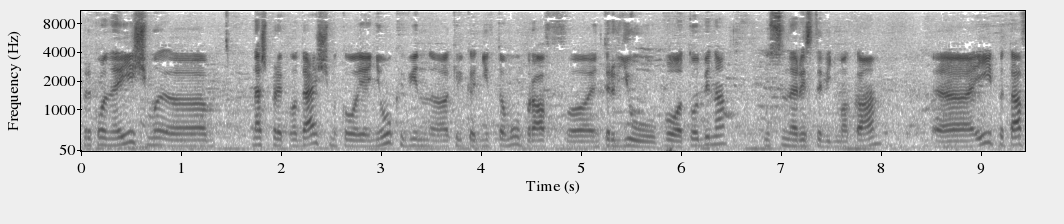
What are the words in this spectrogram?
прикольна річ. Ми, е, наш перекладач Микола Янюк він е, кілька днів тому брав е, інтерв'ю у Пола Тобіна, у сценариста Відьмака, е, і питав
